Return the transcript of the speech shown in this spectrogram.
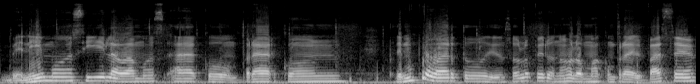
Venimos y la vamos a comprar con... Podemos probar todo de un solo, pero no lo vamos a comprar el pase.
